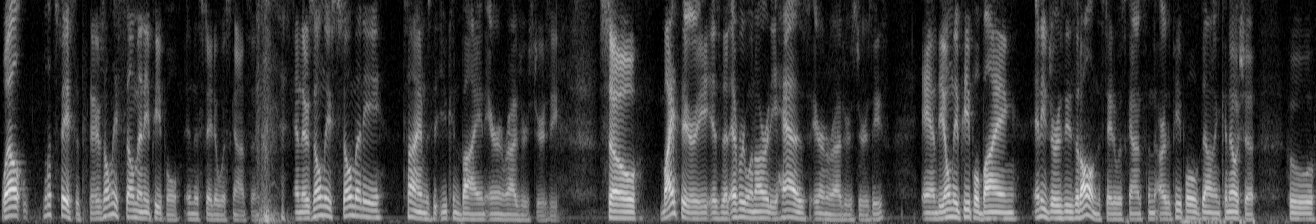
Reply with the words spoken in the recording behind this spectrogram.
Well, let's face it, there's only so many people in the state of Wisconsin, and there's only so many times that you can buy an Aaron Rodgers jersey. So my theory is that everyone already has Aaron Rodgers jerseys, and the only people buying any jerseys at all in the state of Wisconsin are the people down in Kenosha who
